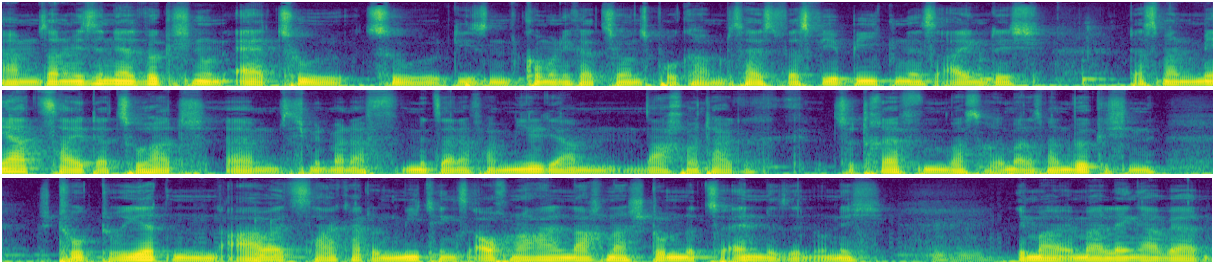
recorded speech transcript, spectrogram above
ähm, sondern wir sind ja wirklich nur ein Add to zu diesen Kommunikationsprogrammen. Das heißt, was wir bieten, ist eigentlich, dass man mehr Zeit dazu hat, ähm, sich mit, meiner, mit seiner Familie am Nachmittag zu treffen, was auch immer, dass man wirklich einen strukturierten Arbeitstag hat und Meetings auch nach, nach einer Stunde zu Ende sind und nicht mhm. immer, immer länger werden.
